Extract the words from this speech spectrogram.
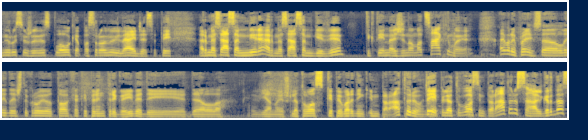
mirusi žuvis plaukia pasroviui leidžiasi. Tai ar mes esam mirę, ar mes esam gyvi, tik tai mes žinom atsakymą. Aivarai, praėjusią laidą iš tikrųjų tokią kaip ir intrigą įvedėjai dėl vieno iš Lietuvos, kaip įvardink, imperatorių. ne? Taip, Lietuvos imperatorius Algirdas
